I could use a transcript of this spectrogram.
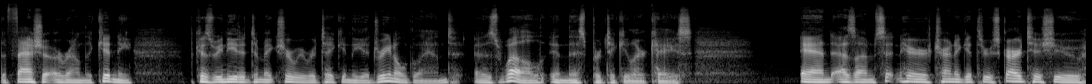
the fascia around the kidney because we needed to make sure we were taking the adrenal gland as well in this particular case. And as I'm sitting here trying to get through scar tissue,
